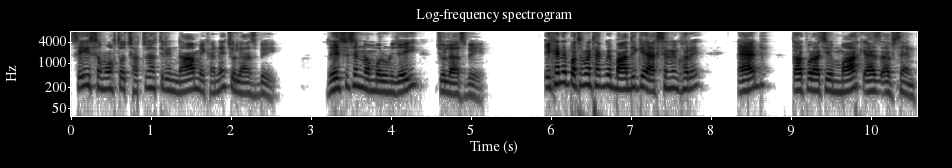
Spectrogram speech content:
সেই সমস্ত ছাত্রছাত্রীর নাম এখানে চলে আসবে। রেজিস্ট্রেশন নম্বর অনুযায়ী চলে আসবে। এখানে প্রথমে থাকবে বাঁ দিকে অ্যাকশনের ঘরে অ্যাড তারপর আছে মার্ক অ্যাজ অ্যাবসেন্ট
